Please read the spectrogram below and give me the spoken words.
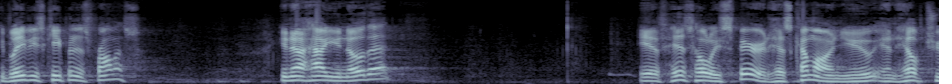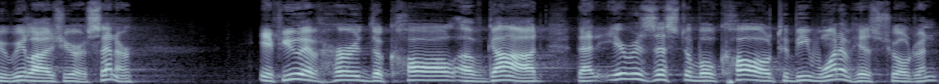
You believe he's keeping his promise? You know how you know that? If his Holy Spirit has come on you and helped you realize you're a sinner, if you have heard the call of God, that irresistible call to be one of his children,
